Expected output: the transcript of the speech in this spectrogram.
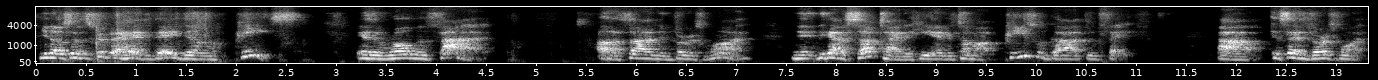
You know, so the scripture I had today dealing with peace is in Romans 5, uh, starting in verse 1. They got a subtitle here They're talking about peace with God through faith. Uh, it says, verse 1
